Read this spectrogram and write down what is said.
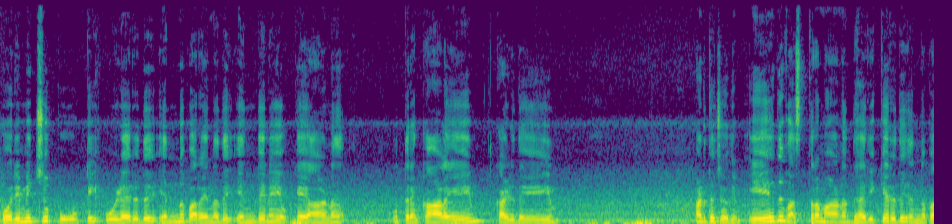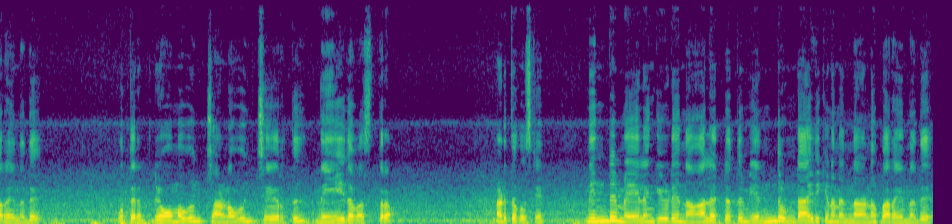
ഒരുമിച്ച് പൂട്ടി ഉഴരുത് എന്ന് പറയുന്നത് എന്തിനെയൊക്കെയാണ്? ഉത്തരം കാളയെയും കഴുതയെയും. അടുത്ത ചോദ്യം ഏത് വസ്ത്രമാണ് ധരിക്കരുത് എന്ന് പറയുന്നത്? ഉത്തരം രോമവും ചണവും ചേർത്ത് നെയ്ത വസ്ത്രം. അടുത്ത ക്വസ്റ്റ്യൻ നിന്റെ മേലങ്കിയുടെ നാലറ്റത്തും എന്തുണ്ടായിരിക്കണമെന്നാണ് പറയുന്നത്?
